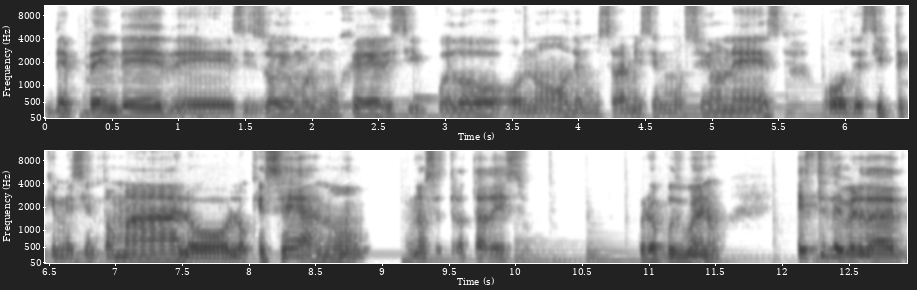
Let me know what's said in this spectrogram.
depende de si soy hombre o mujer, si puedo o no demostrar mis emociones o decirte que me siento mal o lo que sea, ¿no? No se trata de eso. Pero pues bueno, este de verdad,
